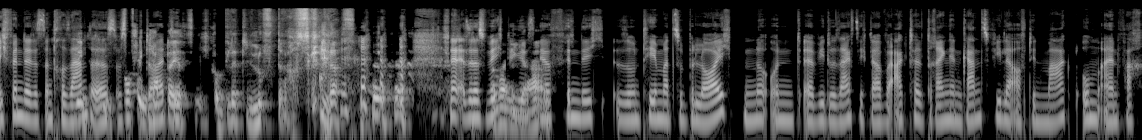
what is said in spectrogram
ich finde, das Interessante ich, ist, es hoffe, bedeutet, ich habe da jetzt nicht komplett die Luft rausgelassen. Nein, also das Wichtige ja. ist ja, finde ich, so ein Thema zu beleuchten und äh, wie du sagst, ich glaube, aktuell drängen ganz viele auf den Markt, um einfach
